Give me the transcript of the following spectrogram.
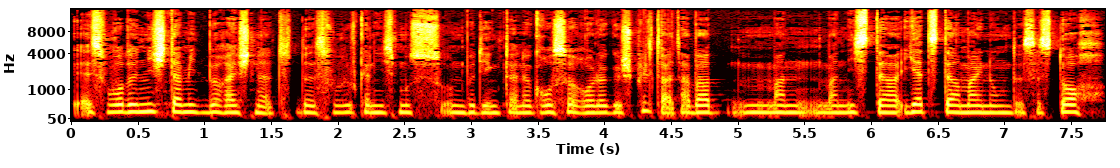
es wurde nicht damit berechnet, dass Vulkanismus unbedingt eine große Rolle gespielt hat. Aber man, man ist da jetzt der Meinung, dass es doch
